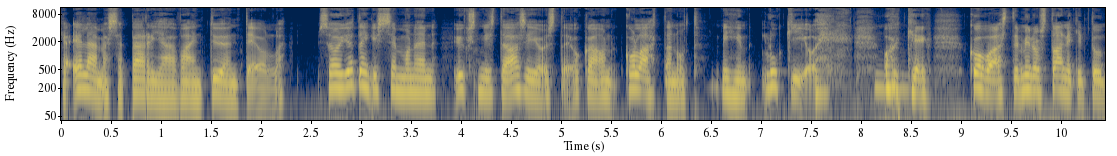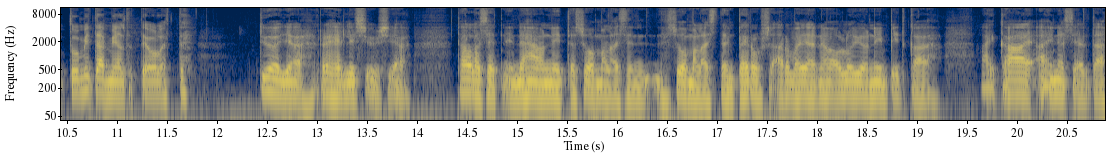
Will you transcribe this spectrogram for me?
ja elämässä pärjää vain työnteolla. Se on jotenkin semmoinen yksi niistä asioista, joka on kolahtanut niihin lukijoihin mm-hmm. oikein kovasti. Minusta ainakin tuntuu. Mitä mieltä te olette? Työ ja rehellisyys ja tällaiset, niin nehän on niitä suomalaisen, suomalaisten perusarvoja. Ne on ollut jo niin pitkä aikaa aina sieltä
